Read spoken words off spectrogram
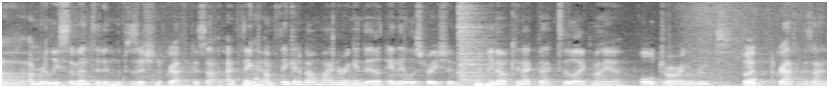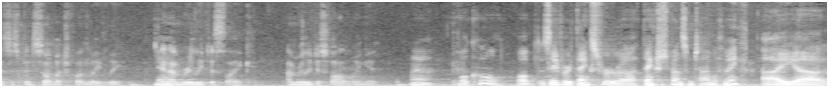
Uh, I'm really cemented in the position of graphic design. I think Okay. I'm thinking about minoring in, il- in illustration. You know, connect back to like my uh, old drawing roots. But Yeah. graphic design has just been so much fun lately, and I'm really just like I'm really just following it. yeah? Well, cool. Well, Xavier, thanks for uh, thanks for spending some time with me. I, uh,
